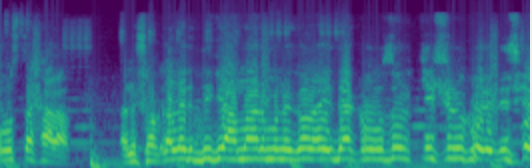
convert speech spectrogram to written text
অবস্থা খারাপ। মানে সকালের দিকে আমার মনে করো এই দেখো হুজুর কি শুরু করে দিছে।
